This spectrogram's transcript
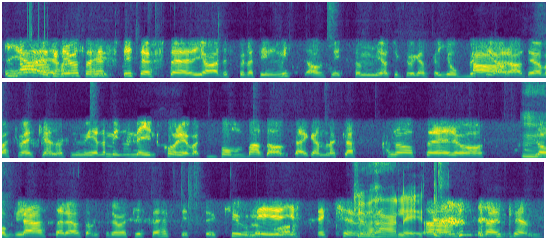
Ja, jag tycker det var så häftigt efter jag hade spelat in mitt avsnitt som jag tyckte var ganska jobbigt att göra. Det har varit verkligen, alltså hela min mailkorg har varit bombad av så här gamla klasskamrater och Mm. bloggläsare och sånt. Så det har varit jättehäftigt eh, kul Det är att få... jättekul. Gud vad härligt. Ja, verkligen.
